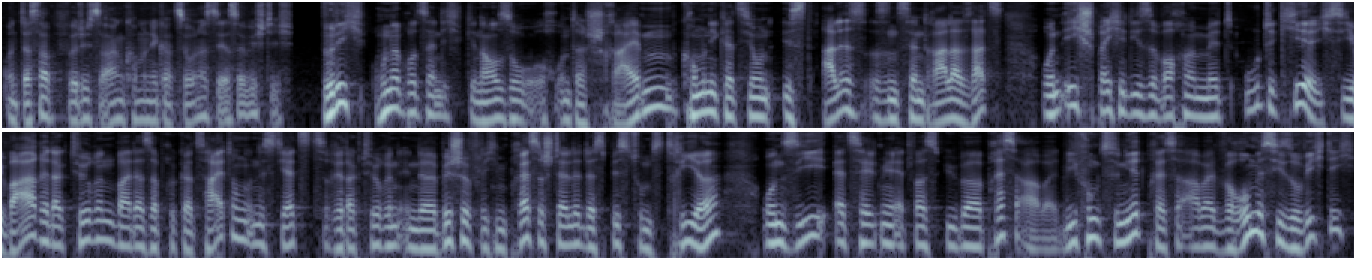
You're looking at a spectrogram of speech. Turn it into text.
Und deshalb würde ich sagen, Kommunikation ist sehr, sehr wichtig. Würde ich hundertprozentig genauso auch unterschreiben. Kommunikation ist alles, ist ein zentraler Satz. Und ich spreche diese Woche mit Ute Kirch. Sie war Redakteurin bei der Saarbrücker Zeitung und ist jetzt Redakteurin in der bischöflichen Pressestelle des Bistums Trier. Und sie erzählt mir etwas über Pressearbeit. Wie funktioniert Pressearbeit? Warum ist sie so wichtig?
